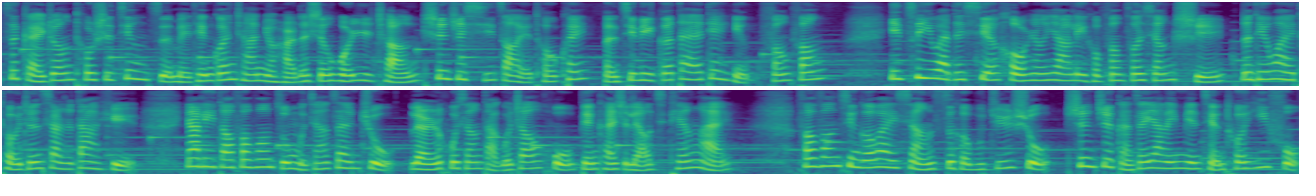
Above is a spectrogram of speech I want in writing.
子改装透视镜子，每天观察女孩的生活日常，甚至洗澡也偷窥。本期力哥带来电影《芳芳》，一次意外的邂逅让亚丽和芳芳相识。那天外头正下着大雨，亚丽到芳芳祖母家暂住，两人互相打过招呼，便开始聊起天来。芳芳性格外向，丝毫不拘束，甚至敢在亚丽面前脱衣服，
